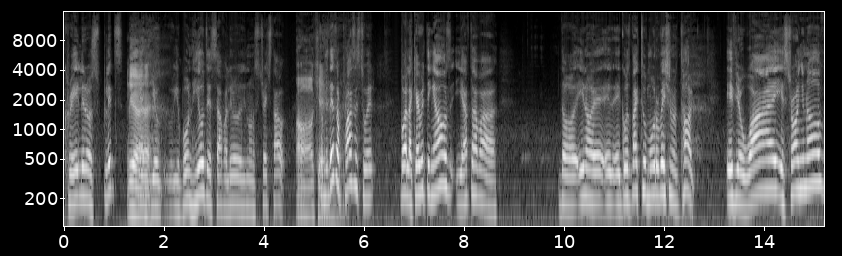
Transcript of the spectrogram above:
create little splits. Yeah. and your your bone heals itself a little, you know, stretched out. oh, okay. I mean, there's a process to it, but like everything else, you have to have a the you know it, it goes back to motivational talk. If your why is strong enough,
